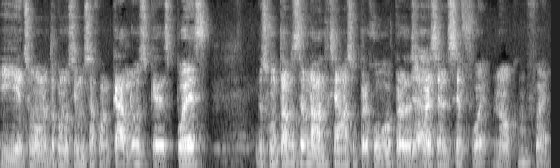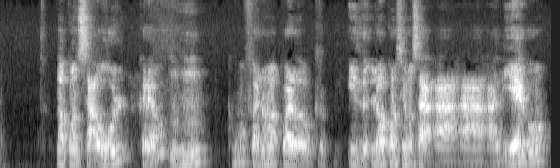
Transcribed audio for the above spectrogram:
Y en su momento conocimos a Juan Carlos, que después nos juntamos a hacer una banda que se llama Super Jugo, pero después él se fue. No, ¿cómo fue? No, con Saúl, creo. ¿Cómo fue? No me acuerdo. Y luego conocimos a, a- Diego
